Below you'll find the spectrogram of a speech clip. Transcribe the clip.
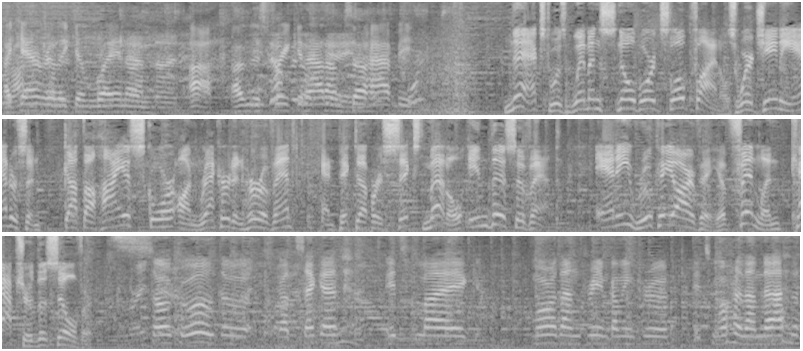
I can't really complain. On, ah, I'm just freaking out. I'm so happy. Next was women's snowboard slope finals, where Jamie Anderson got the highest score on record in her event and picked up her sixth medal in this event. Enni Rukajärvi of Finland captured the silver. So cool to got second. It's like more than dream coming true. It's more than that.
